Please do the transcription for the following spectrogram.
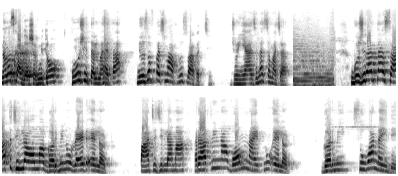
નમસ્કાર દર્શક મિત્રો, હું શીતલ મહેતા ન્યૂઝ ઓફ કચ્છમાં આપનું સ્વાગત છે. જોઈએ આજના સમાચાર. ગુજરાતના સાત જિલ્લાઓમાં ગરમીનું રેડ એલર્ટ પાંચ જિલ્લામાં રાત્રિના વોર્મ નાઇટનું એલર્ટ ગરમી સુવા નહીં દે.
